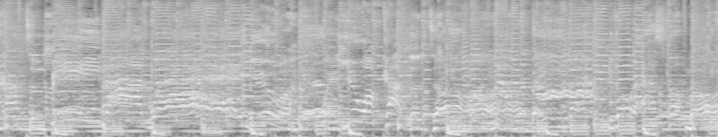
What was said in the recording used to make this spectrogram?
Have to be that way. You, when you walk out the door, baby, you gotta ask for more.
